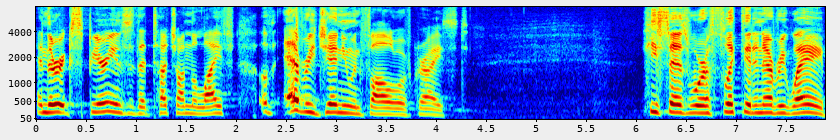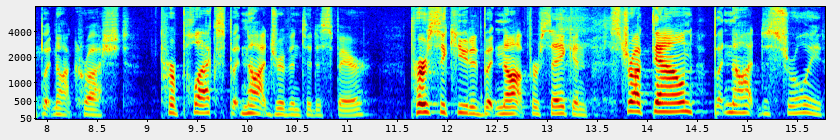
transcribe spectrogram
and they're experiences that touch on the life of every genuine follower of Christ. He says, We're afflicted in every way, but not crushed, perplexed, but not driven to despair, persecuted, but not forsaken, struck down, but not destroyed.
